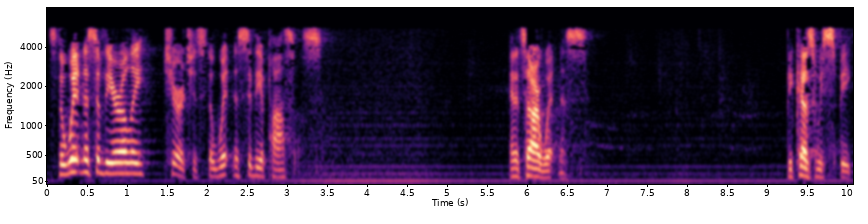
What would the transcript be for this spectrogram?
It's the witness of the early church, it's the witness of the apostles. And it's our witness because we speak.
